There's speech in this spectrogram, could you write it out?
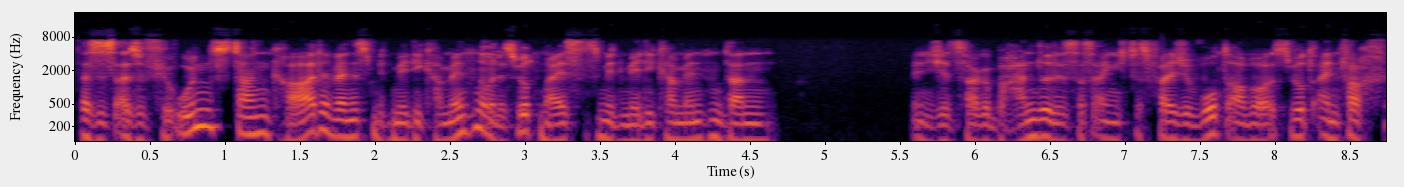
Das ist also für uns dann gerade, wenn es mit Medikamenten, und es wird meistens mit Medikamenten dann, wenn ich jetzt sage behandelt, ist das eigentlich das falsche Wort, aber es wird einfach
